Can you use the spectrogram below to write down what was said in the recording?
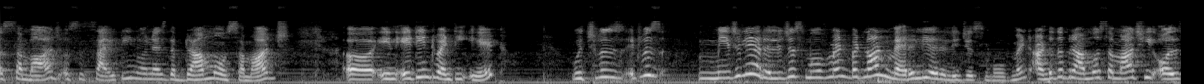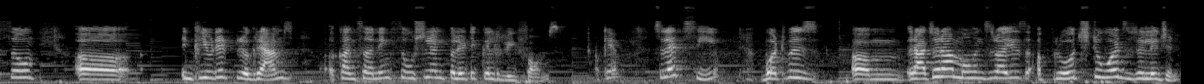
a Samaj, a society known as the Brahmo Samaj, uh, in 1828 which was it was majorly a religious movement but not merely a religious movement. Under the brahmo samaj he also uh, included programs concerning social and political reforms. Okay? So let's see what was um, Rajaram Mohan Roy's approach towards religion.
